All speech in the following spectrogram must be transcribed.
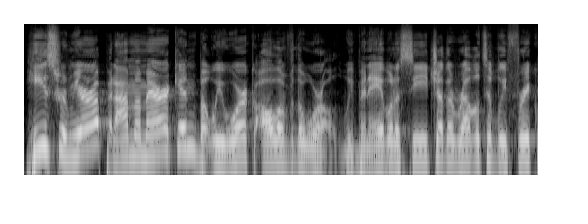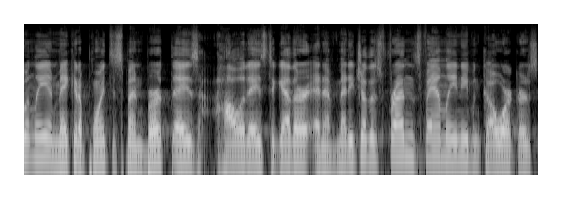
He's from Europe and I'm American, but we work all over the world. We've been able to see each other relatively frequently and make it a point to spend birthdays, holidays together, and have met each other's friends, family, and even coworkers.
